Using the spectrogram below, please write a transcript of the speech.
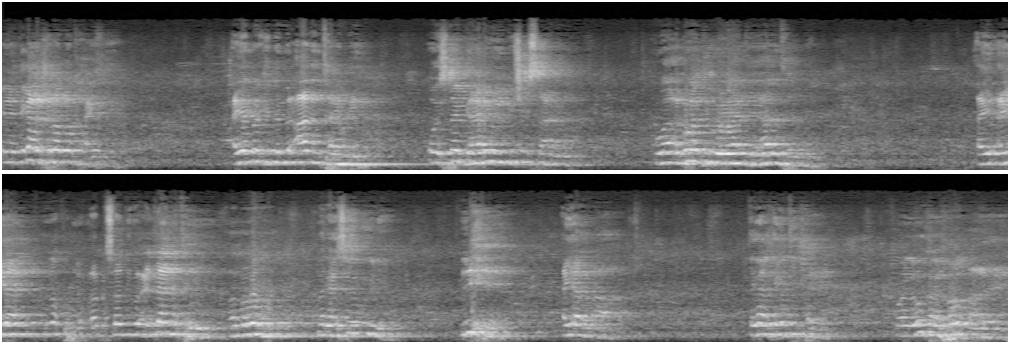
ila dagaalkiiba loo kaxaysay ayaa markii dambe aadan taranay oo isna gaari weyn dushii saaran waa aboonkii weyaanay aadan taranay ayaa la kulmay waa basoo digo cidlaana tegey baabuurada markaasuu ugu yidhi lixda ayaa la kale waa lagu kala qaadeen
